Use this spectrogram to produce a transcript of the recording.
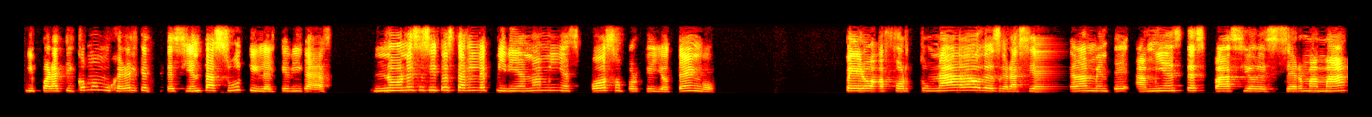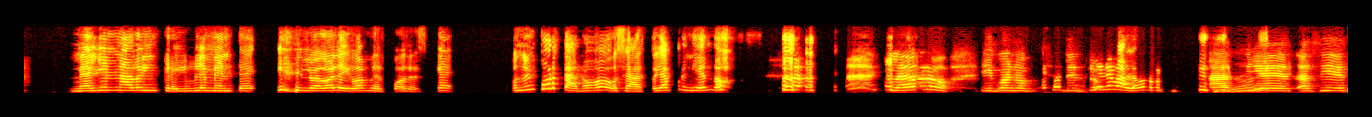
Y para ti como mujer, el que te sientas útil, el que digas, no necesito estarle pidiendo a mi esposo porque yo tengo. Pero afortunada o desgraciadamente, a mí este espacio de ser mamá me ha llenado increíblemente y luego le digo a mi esposo, es que, pues no importa, ¿no? O sea, estoy aprendiendo. claro, y bueno, tiene valor. Así es, así es.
